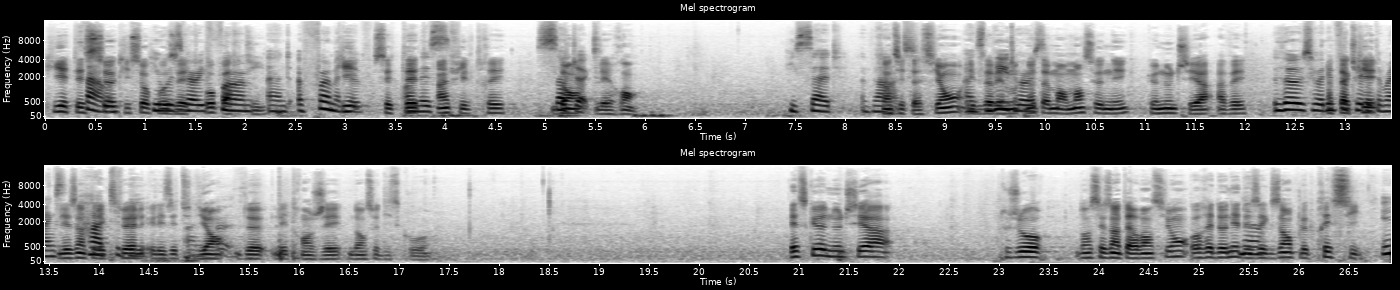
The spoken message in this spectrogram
qui étaient ceux qui s'opposaient au parti, qui s'étaient infiltrés dans les rangs. Fin citation. Et vous avez notamment mentionné que Nunchia avait those who had attaqué infiltrated the ranks les intellectuels et les étudiants de l'étranger dans ce discours. Est-ce que Nunchia, toujours dans ses interventions, aurait donné des exemples précis et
